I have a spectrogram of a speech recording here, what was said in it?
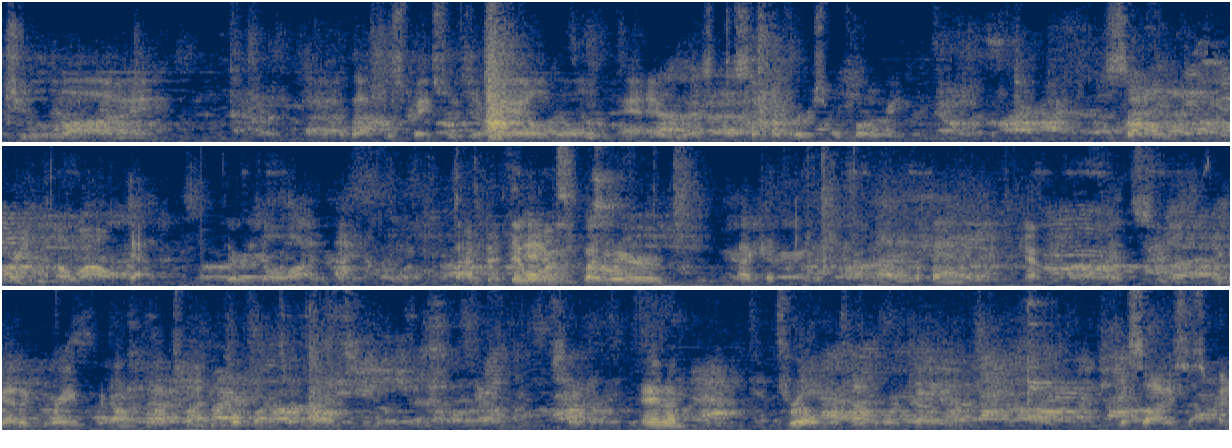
July uh, that the space was available, and it was December first before we settled on the agreement. Oh, wow. Yeah, there was a lot. I bet there And- was. but we were like, I'm not in a panic. Yep. It's we got it great. We don't. That's fine. We'll find something else. So, and I'm thrilled with how it worked out. The size has been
